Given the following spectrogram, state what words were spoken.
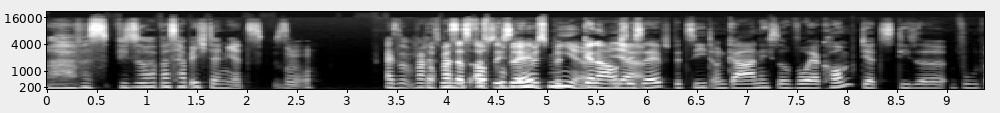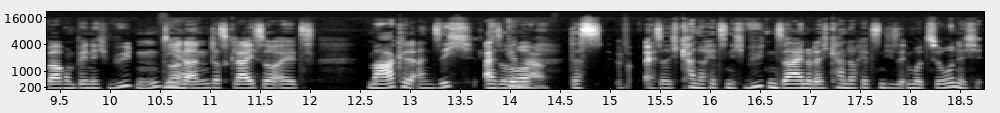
oh, was, wieso, was habe ich denn jetzt so? Also was, Dass man was das auf das sich Problem selbst mit mir? Genau, auf ja. sich selbst bezieht und gar nicht so, woher kommt jetzt diese Wut, warum bin ich wütend, sondern ja. das gleich so als Makel an sich. Also genau. das, also ich kann doch jetzt nicht wütend sein oder ich kann doch jetzt diese Emotion nicht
